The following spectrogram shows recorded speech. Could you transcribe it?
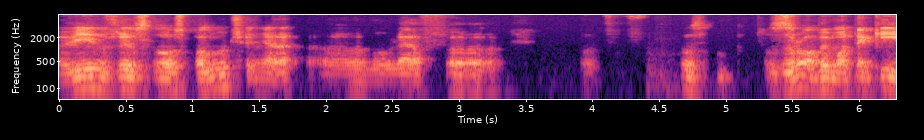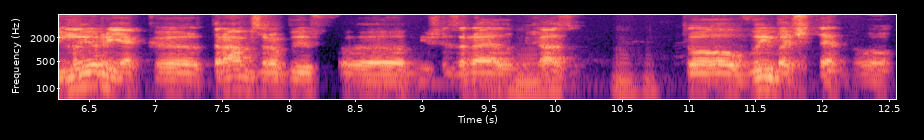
він вжив свого сполучення, мовляв, ну, зробимо такий мир, як Трамп зробив між Ізраїлем і Газом. То вибачте, ну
